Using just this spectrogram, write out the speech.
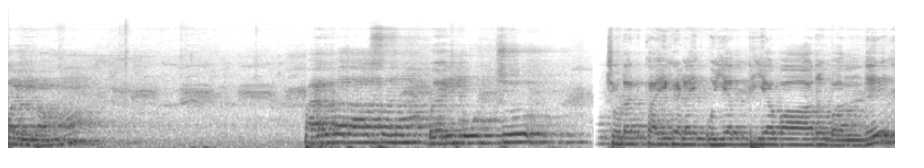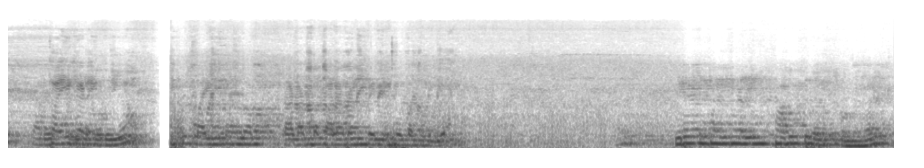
வடிவம் பர்வதாசனம் வெளிமூச்சு மூச்சுடன் கைகளை உயர்த்தியவாறு வந்து கைகளை உயரும் மைமூலம் நடந்த பலனை பெற்றுக் முடியும். இரண்டு கைகளையும் கவிழ்த்து வைத்துக் கொள்ளுங்கள்.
